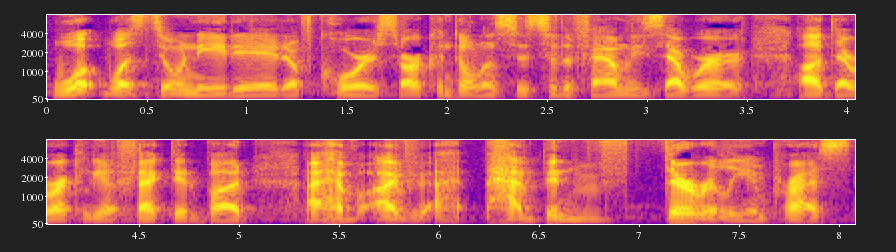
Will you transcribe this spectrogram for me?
what was donated. Of course, our condolences to the families that were uh, directly affected. But I have I've have been thoroughly impressed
